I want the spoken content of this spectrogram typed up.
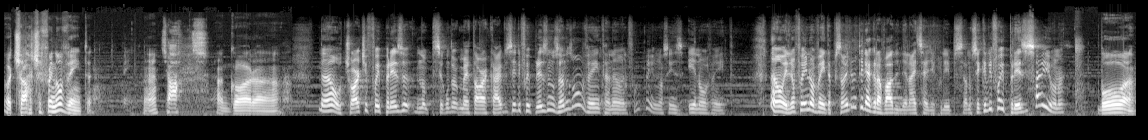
o chart foi 90, né? Tchau. Agora, Não, o Chort foi preso, no- segundo o Metal Archives, ele foi preso nos anos 90, né? Não foi em 1990. Não, ele não foi em 90, porque senão ele não teria gravado em The Night Side Eclipse. A não ser que ele foi preso e saiu, né? boa,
